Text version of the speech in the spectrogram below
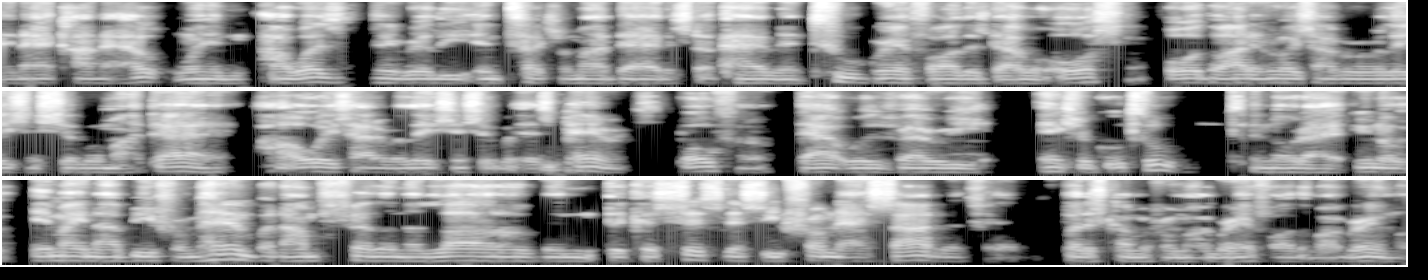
and that kind of helped when I wasn't really in touch with my dad and stuff, having two grandfathers that were awesome. Although I didn't always have a relationship with my dad, I always had a relationship with his parents, both of them. That was very integral too to know that you know it might not be from him, but I'm feeling the love and the consistency from that side of him. But it's coming from my grandfather, my grandma.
